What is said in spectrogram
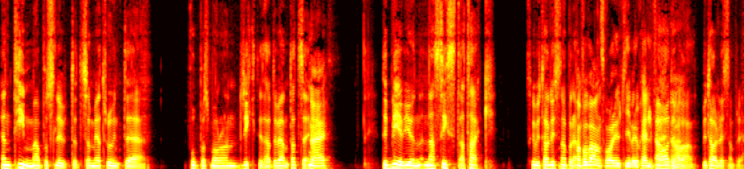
en timma på slutet som jag tror inte Fotbollsmorgon riktigt hade väntat sig. Nej. Det blev ju en nazistattack. Ska vi ta och lyssna på det? Han får vara ansvarig utgivare själv. Ja, det. det var han. Vi tar och lyssnar på det.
